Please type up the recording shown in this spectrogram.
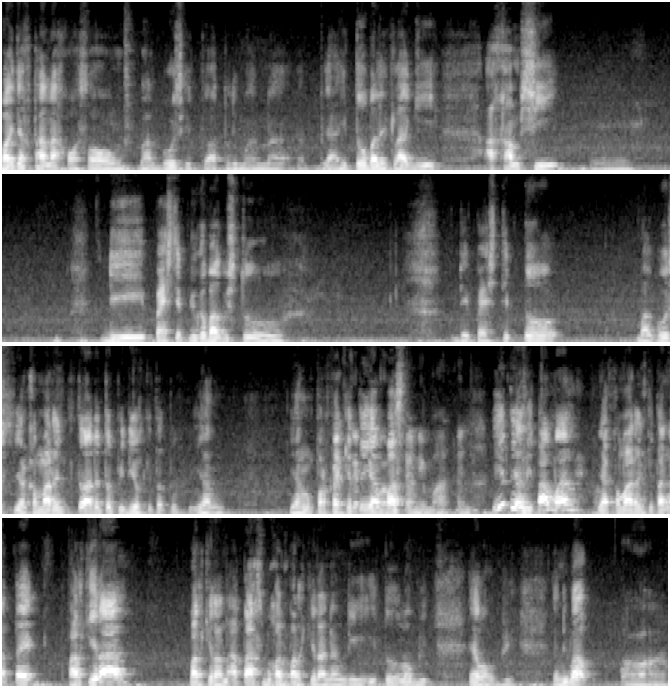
banyak tanah kosong bagus gitu atau di mana. Ya itu balik lagi. Akamsi. Hmm. di Pestip juga bagus tuh. Di Pestip tuh bagus. Yang kemarin itu ada tuh video kita tuh yang yang perfect Plastik itu yang pas yang di mana itu yang di taman. Yang kemarin kita ngetek parkiran. Parkiran atas bukan parkiran yang di itu lobby eh lobby yang di bawah. Oh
